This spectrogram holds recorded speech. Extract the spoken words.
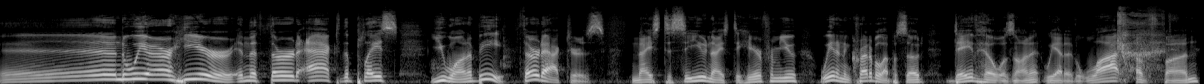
And we are here in the third act, the place you want to be. Third actors. Nice to see you. Nice to hear from you. We had an incredible episode. Dave Hill was on it. We had a lot of fun,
